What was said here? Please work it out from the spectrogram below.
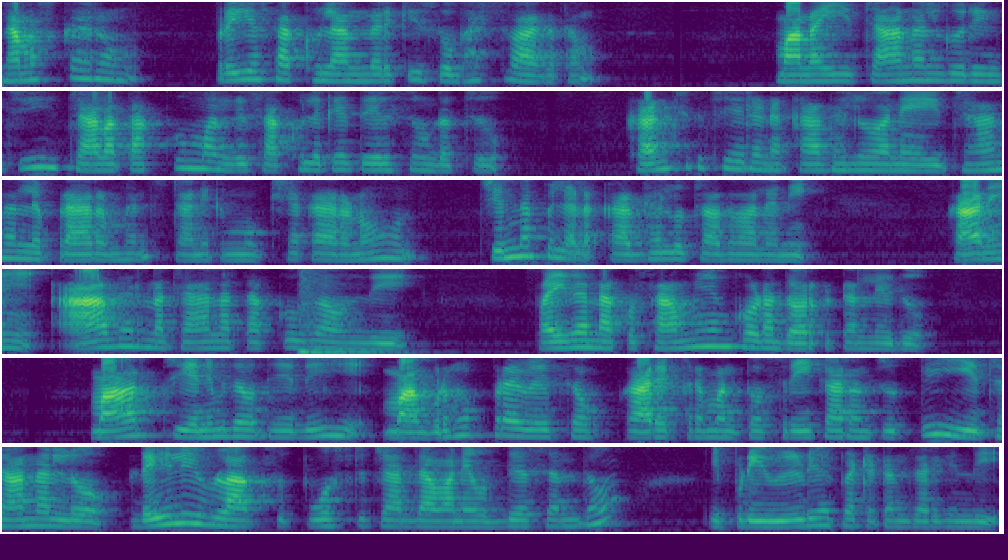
నమస్కారం. ప్రియ సఖులందరికీ శుభస్వాగతం. మన ఈ ఛానల్ గురించి చాలా తక్కువ మంది సఖులకే తెలిసి ఉండొచ్చు. కంచికి చేరిన కథలు అనే ఈ ఛానల్ని ప్రారంభించడానికి ముఖ్య కారణం చిన్నపిల్లల కథలు చదవాలని. కానీ ఆదరణ చాలా తక్కువగా ఉంది. పైగా నాకు సమయం కూడా దొరకటం లేదు. మార్చి ఎనిమిదవ తేదీ మా గృహప్రవేశం కార్యక్రమంతో శ్రీకారం చుట్టి ఈ ఛానల్లో డైలీ వ్లాగ్స్ పోస్ట్ చేద్దామనే ఉద్దేశంతో ఇప్పుడు ఈ వీడియో పెట్టడం జరిగింది.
